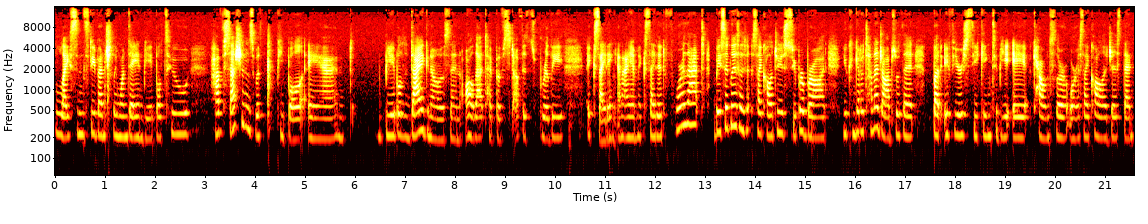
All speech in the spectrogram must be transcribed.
licensed eventually one day and be able to have sessions with people and be able to diagnose and all that type of stuff is really exciting and I am excited for that. Basically psychology is super broad. You can get a ton of jobs with it but if you're seeking to be a counselor or a psychologist then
